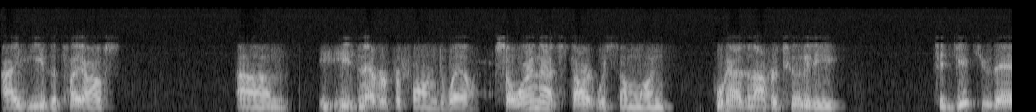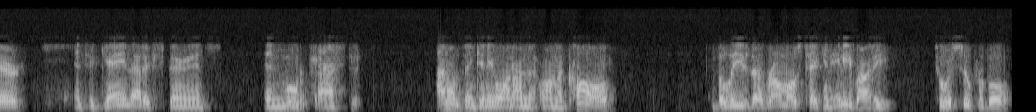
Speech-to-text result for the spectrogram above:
i.e., the playoffs, um, he's never performed well. So why not start with someone who has an opportunity to get you there and to gain that experience and move past it? I don't think anyone on the on the call believes that Romo's taken anybody to a Super Bowl.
